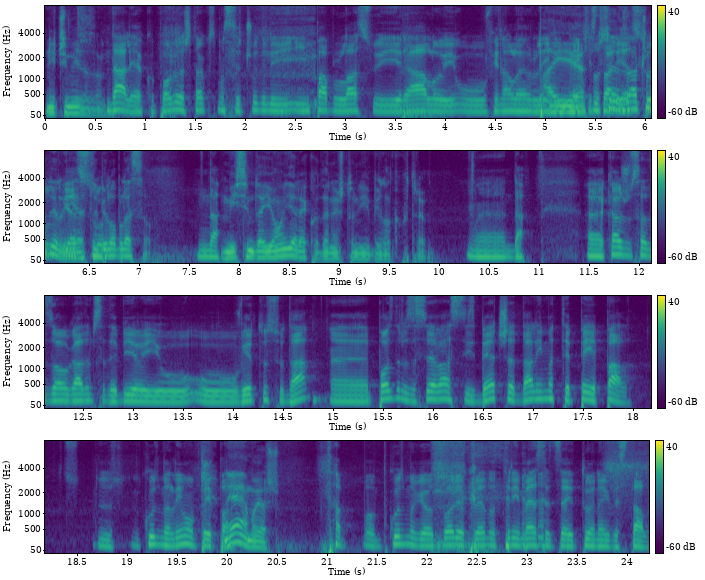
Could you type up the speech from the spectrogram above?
ničim izazvan. Da, ali ako pogledaš tako smo se čudili i Pablo Lasu i Realu i u finalu Euroligi. Pa i jesmo se začudili, jeste bilo blesavo. Da. Mislim da i on je rekao da nešto nije bilo kako treba. E, da. E, kažu sad za ovog Adamsa da je bio i u, u Virtusu, da. E, pozdrav za sve vas iz Beča, da li imate Paypal? Kuzma, ili imamo Paypal? Nemamo još. Da, Kuzma ga je otvorio pre jedno tri meseca i tu je negde stalo.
